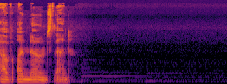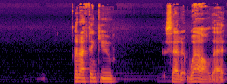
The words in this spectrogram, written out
of unknowns then. And I think you said it well that,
